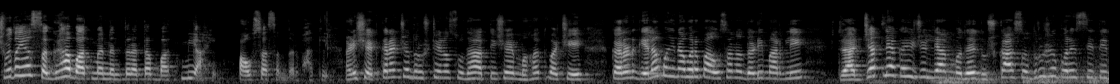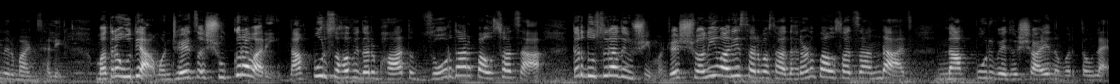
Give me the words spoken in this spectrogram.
श्वेता या सगळ्या बातम्यांनंतर आता बातमी आहे पावसासंदर्भातली. आणि शेतकऱ्यांच्या दृष्टीनं सुद्धा अतिशय महत्वाची कारण गेल्या महिनाभर पावसानं दडी मारली. राज्यातल्या काही जिल्ह्यांमध्ये दुष्काळ सदृश परिस्थिती निर्माण झाली. मात्र उद्या म्हणजेच शुक्रवारी नागपूरसह विदर्भात जोरदार पावसाचा तर दुसऱ्या दिवशी म्हणजे शनिवारी सर्वसाधारण पावसाचा अंदाज नागपूर वेधशाळेनं वर्तवलाय.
